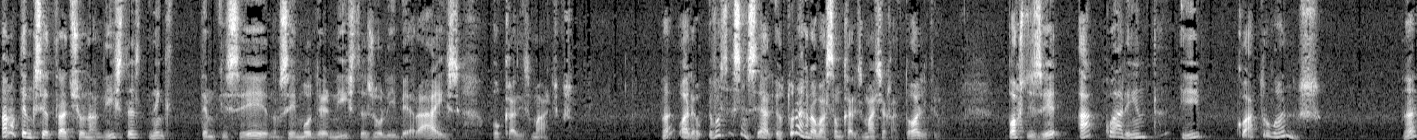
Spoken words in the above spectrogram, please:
Nós não temos que ser tradicionalistas, nem temos que ser, não sei, modernistas ou liberais ou carismáticos. É? Olha, eu vou ser sincero, eu estou na renovação carismática católica, posso dizer, há 44 anos. Né?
